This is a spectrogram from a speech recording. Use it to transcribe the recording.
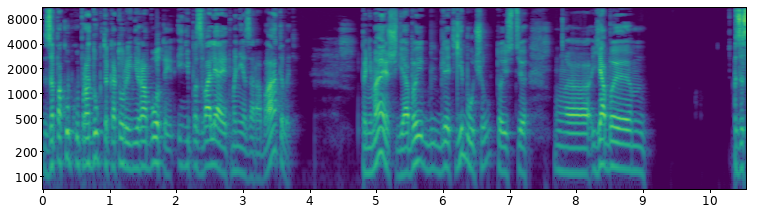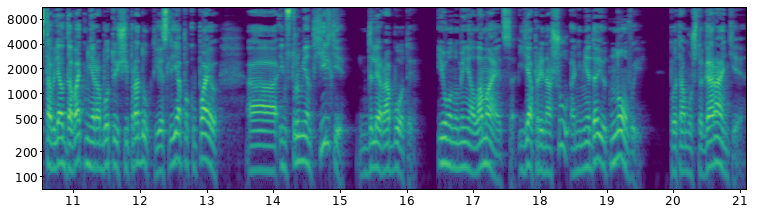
За покупку продукта, который не работает и не позволяет мне зарабатывать, Понимаешь, я бы, блядь, ебучил. То есть э, я бы заставлял давать мне работающий продукт. Если я покупаю э, инструмент Хильти для работы, и он у меня ломается, я приношу, они мне дают новый, потому что гарантия.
